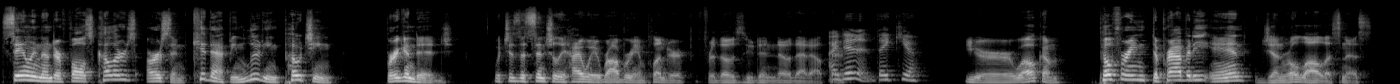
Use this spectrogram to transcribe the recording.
sailing under false colors, arson, kidnapping, looting, poaching, brigandage, which is essentially highway robbery and plunder for those who didn't know that out there. I didn't. Thank you. You're welcome. Pilfering, depravity, and general lawlessness.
